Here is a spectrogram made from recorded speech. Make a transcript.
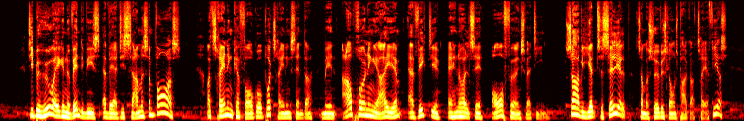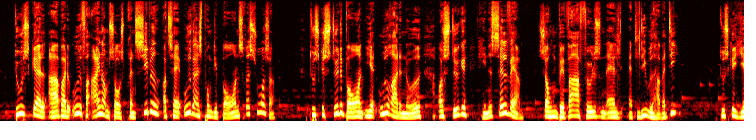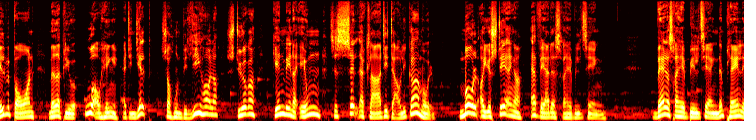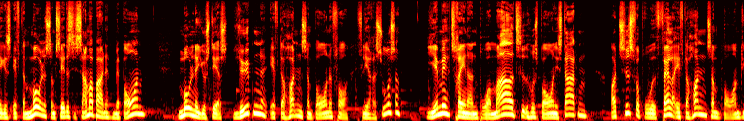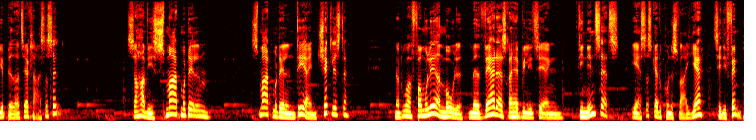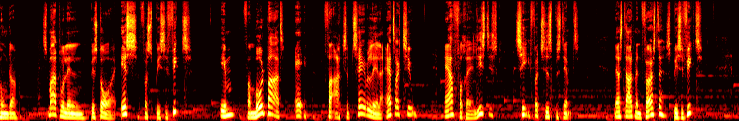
De behøver ikke nødvendigvis at være de samme som vores, og træning kan foregå på træningscenter, men afprøvning i eget hjem er vigtig af henhold til overføringsværdien. Så har vi hjælp til selvhjælp, som er servicelovens paragraf 83. Du skal arbejde ud fra egenomsorgsprincippet og tage udgangspunkt i borgerens ressourcer. Du skal støtte borgeren i at udrette noget og stykke hendes selvværd, så hun bevarer følelsen af, at livet har værdi. Du skal hjælpe borgeren med at blive uafhængig af din hjælp, så hun vedligeholder, styrker, genvinder evnen til selv at klare de daglige gørmål. mål og justeringer af hverdagsrehabiliteringen. Hverdagsrehabiliteringen den planlægges efter mål, som sættes i samarbejde med borgeren. Målene justeres løbende efterhånden, som borgerne får flere ressourcer. Hjemmetræneren bruger meget tid hos borgeren i starten, og tidsforbruget falder efterhånden, som borgeren bliver bedre til at klare sig selv. Så har vi SMART-modellen. SMART-modellen det er en checkliste, når du har formuleret målet med hverdagsrehabiliteringen, din indsats, ja, så skal du kunne svare ja til de fem punkter. Smartmodellen består af S for specifikt, M for målbart, A for acceptabel eller attraktiv, R for realistisk, T for tidsbestemt. Lad os starte med den første, specifikt.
